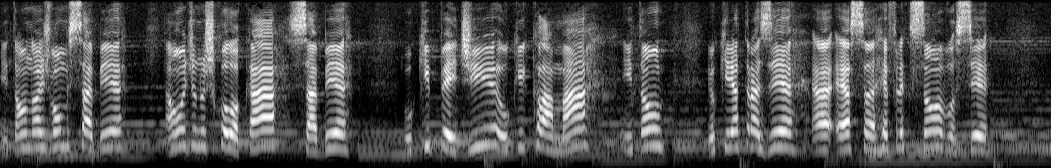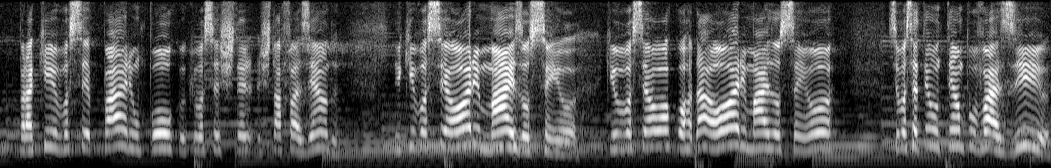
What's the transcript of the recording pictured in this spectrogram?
Então nós vamos saber aonde nos colocar, saber o que pedir, o que clamar. Então eu queria trazer essa reflexão a você, para que você pare um pouco o que você está fazendo e que você ore mais ao Senhor. Que você, ao acordar, ore mais ao Senhor. Se você tem um tempo vazio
